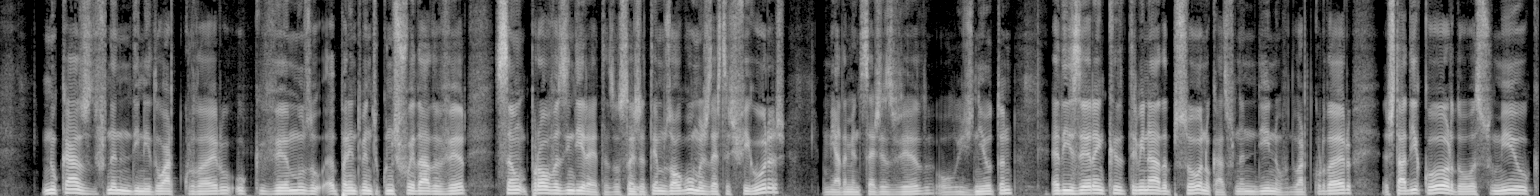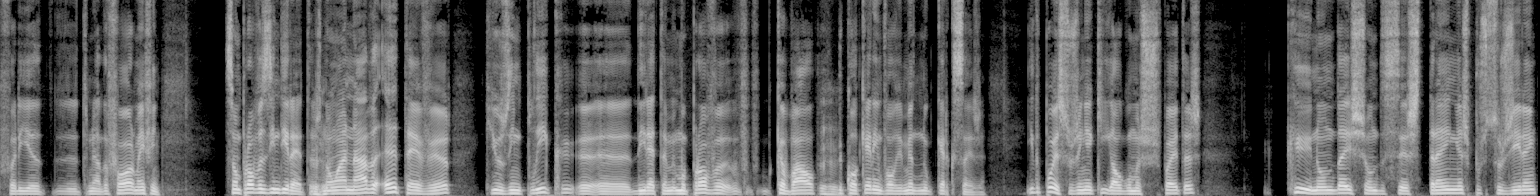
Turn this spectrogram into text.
no caso de Fernando Medina e Duarte Cordeiro, o que vemos, aparentemente o que nos foi dado a ver, são provas indiretas, ou seja, temos algumas destas figuras nomeadamente Sérgio Azevedo ou Luís Newton, a dizerem que determinada pessoa, no caso Fernandino ou Duarte Cordeiro, está de acordo ou assumiu que faria de determinada forma, enfim. São provas indiretas, uhum. não há nada até ver que os implique uh, uh, diretamente, uma prova cabal uhum. de qualquer envolvimento no que quer que seja. E depois surgem aqui algumas suspeitas que não deixam de ser estranhas por surgirem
